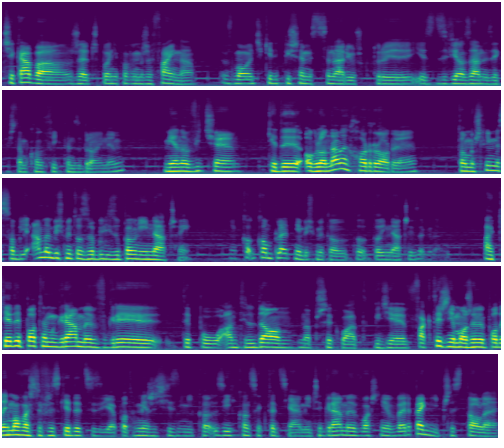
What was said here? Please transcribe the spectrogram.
ciekawa rzecz, bo nie powiem, że fajna, w momencie, kiedy piszemy scenariusz, który jest związany z jakimś tam konfliktem zbrojnym. Mianowicie, kiedy oglądamy horrory, to myślimy sobie, a my byśmy to zrobili zupełnie inaczej. Ko kompletnie byśmy to, to, to inaczej zagrali. A kiedy potem gramy w gry typu Until Dawn na przykład, gdzie faktycznie możemy podejmować te wszystkie decyzje, a potem mierzyć się z, nimi, z ich konsekwencjami, czy gramy właśnie w RPG przy stole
